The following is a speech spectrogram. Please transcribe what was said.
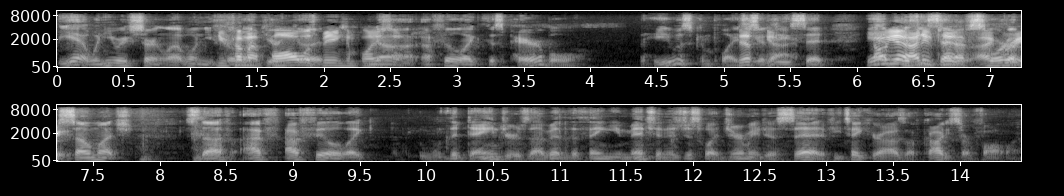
Yeah, when you reach a certain level and you, You feel like Paul was being complacent? No, I feel like this parable, he was complacent because he said, "Yeah, Oh, yeah, I he do said too. I've I stored up so much stuff. I I feel like the dangers of it. The thing you mentioned is just what Jeremy just said. If you take your eyes off God, you start falling.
